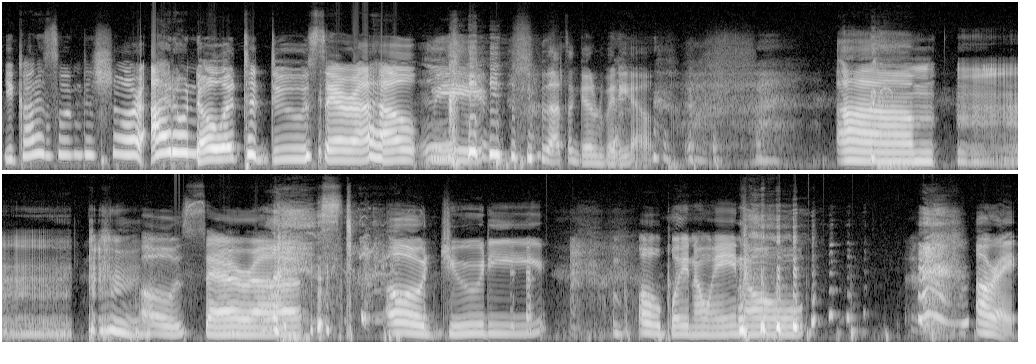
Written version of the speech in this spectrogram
You gotta swim to shore. I don't know what to do, Sarah. Help me. That's a good video. Um. oh, Sarah. oh, Judy. Oh, boy, no, bueno, bueno. All right.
